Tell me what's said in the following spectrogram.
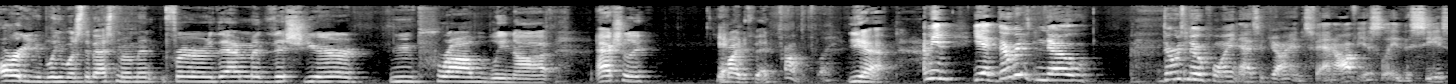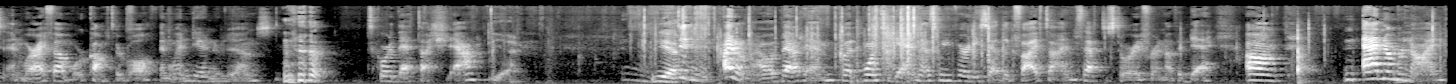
arguably was the best moment for them this year. Mm, Probably not. Actually, Yeah. might have been. Probably. Yeah. I mean, yeah, there was no there was no point as a Giants fan, obviously, this season where I felt more comfortable than when Daniel Jones scored that touchdown. yeah. Yeah. Didn't I don't know about him, but once again, as we've already said like five times, that's a story for another day. Um, at number nine,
